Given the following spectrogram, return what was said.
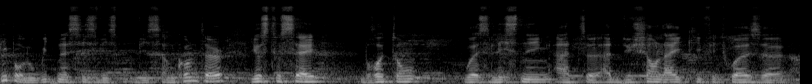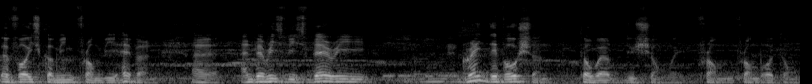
people who witnesses this, this encounter used to say Breton was listening at, uh, at Duchamp like if it was uh, a voice coming from the heaven. Uh, and there is this very great devotion toward Duchamp eh, from, from Breton.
